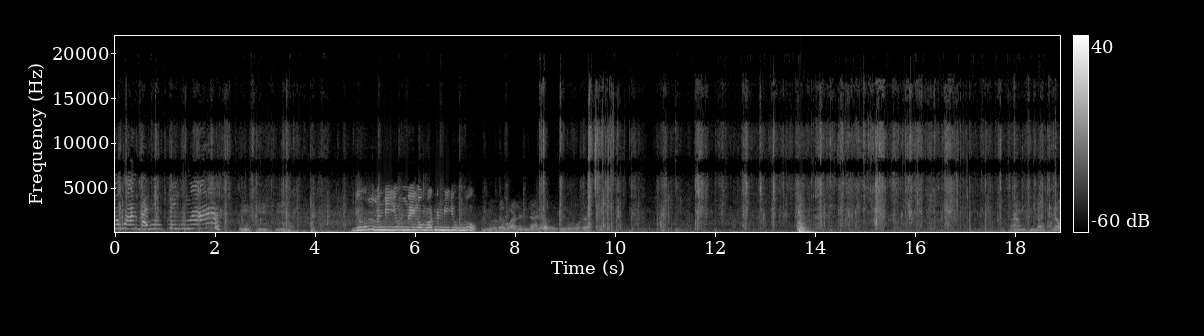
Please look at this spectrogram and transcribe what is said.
ลูกวันไปนิ่งปิงมาอืมอืมอืมยุงมันมียุงในโรงรถมันมียุงลูกนี่ทั้งวันเล่นไม่ได้แล้วเออเออนะอ่าไม่กินแล้วพอแล้ว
